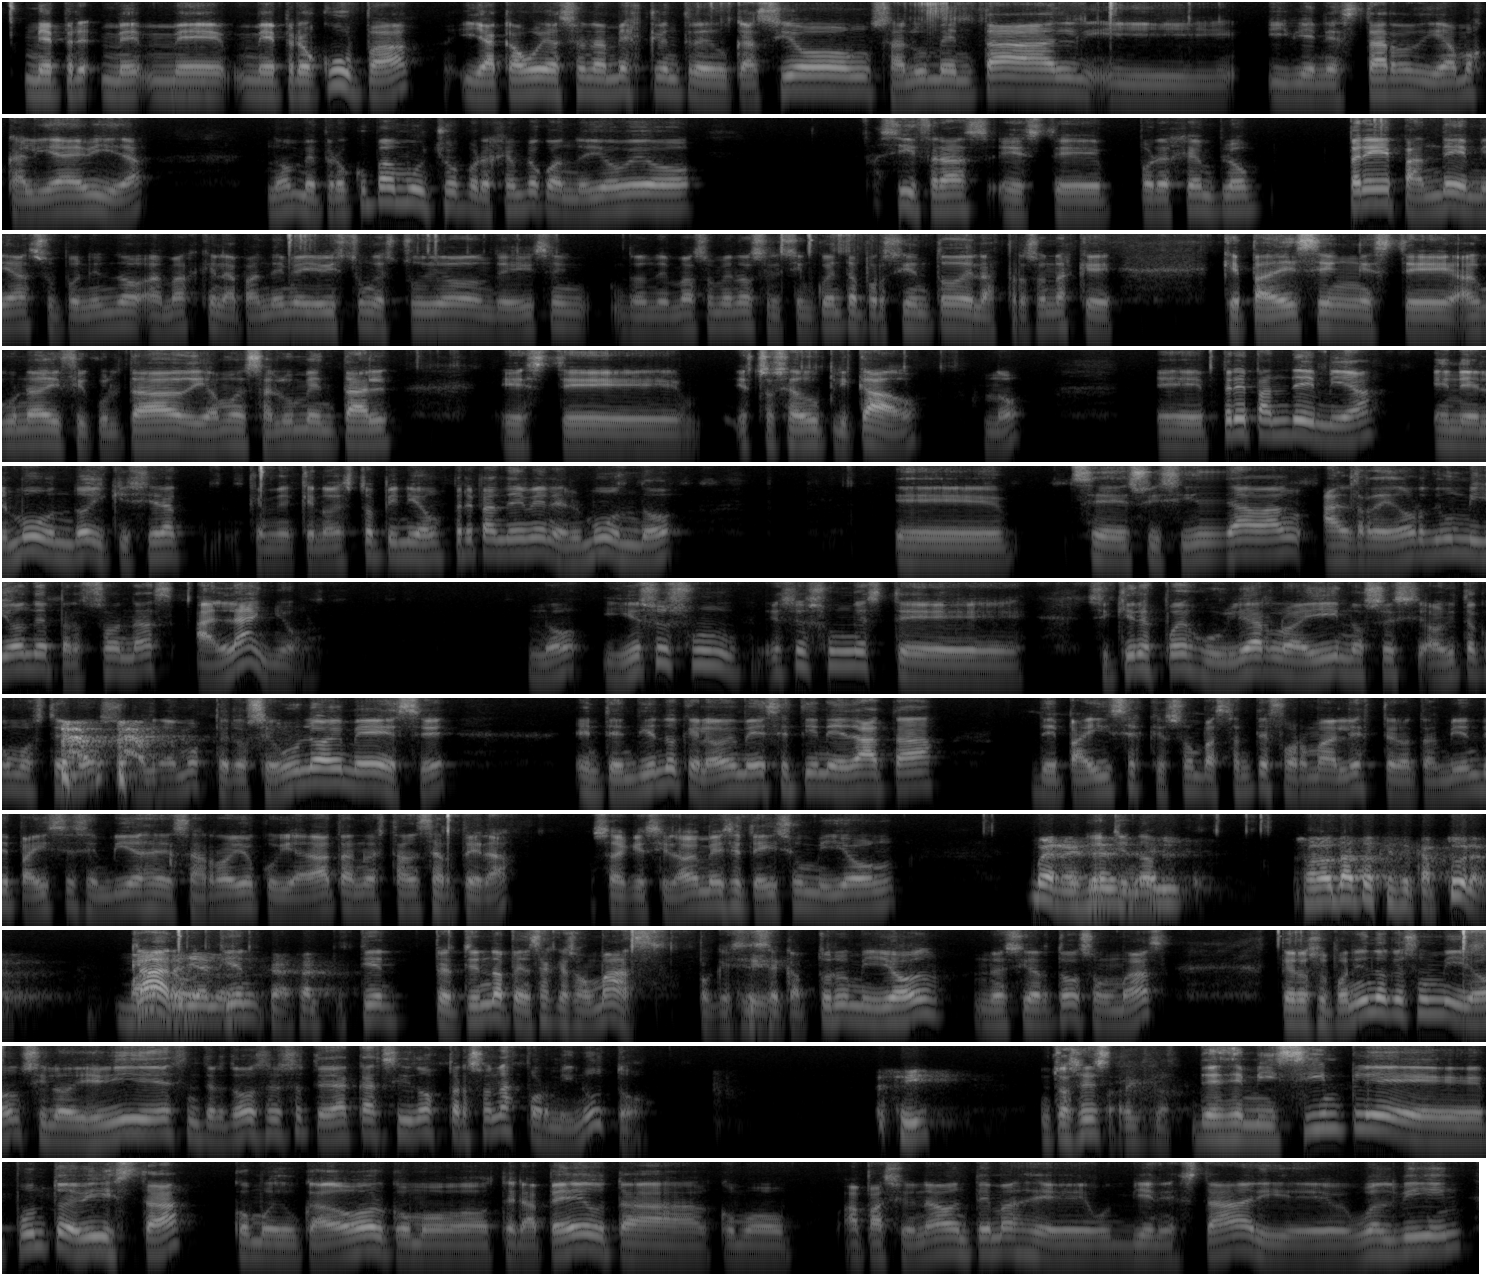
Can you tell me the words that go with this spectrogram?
me, me, me, preocupa, y acá voy a hacer una mezcla entre educación, salud mental y, y, bienestar, digamos, calidad de vida, ¿no? Me preocupa mucho, por ejemplo, cuando yo veo cifras, este, por ejemplo, pre-pandemia, suponiendo además que en la pandemia yo he visto un estudio donde dicen, donde más o menos el 50% de las personas que, que padecen este, alguna dificultad, digamos, de salud mental, este, esto se ha duplicado, ¿no? Eh, pre-pandemia en el mundo, y quisiera que, me, que nos des tu opinión, pre-pandemia en el mundo eh, se suicidaban alrededor de un millón de personas al año, ¿no? Y eso es un, eso es un, este, si quieres puedes googlearlo ahí, no sé si ahorita cómo estemos, digamos, pero según la OMS, entendiendo que la OMS tiene data de países que son bastante formales, pero también de países en vías de desarrollo cuya data no es tan certera. O sea que si la OMS te dice un millón... Bueno, son los datos que se capturan. Claro, pero tiendo a pensar que son más, porque si se captura un millón, no es cierto, son más. Pero suponiendo que es un millón, si lo divides entre todos eso, te da casi dos personas por minuto. Sí. Entonces, desde mi simple punto de vista, como educador, como terapeuta, como apasionado en temas de bienestar y de well-being,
